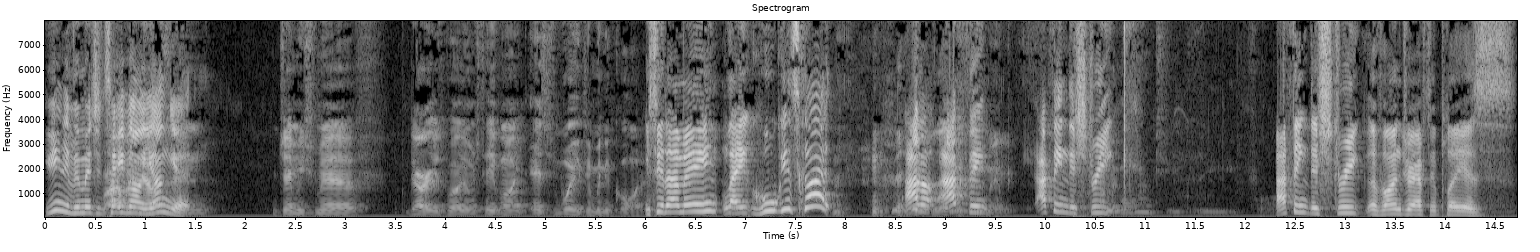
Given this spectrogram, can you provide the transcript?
You didn't even mention Robert Tavon Young yet. Jimmy Smith, Darius Williams, Tavon. It's way too many corners. You see what I mean? Like who gets cut? I don't. I think. I think the streak. I think the streak of undrafted players,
